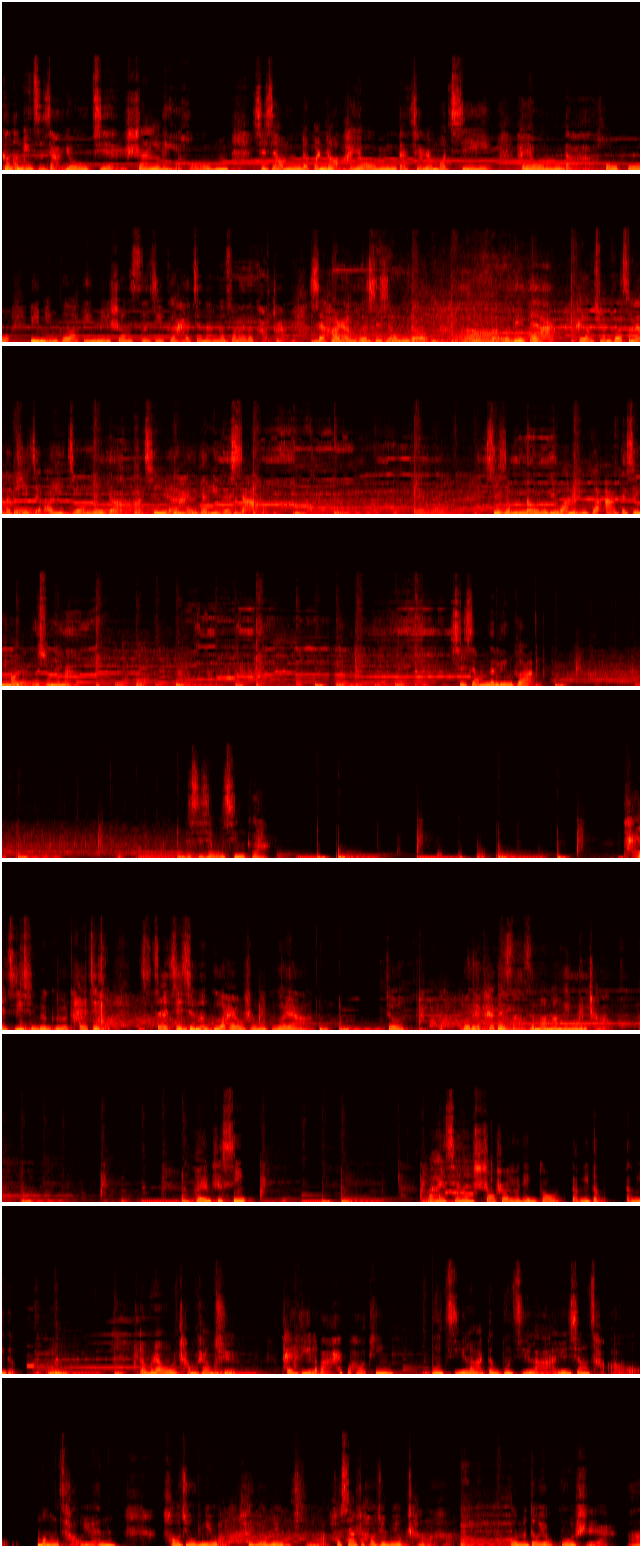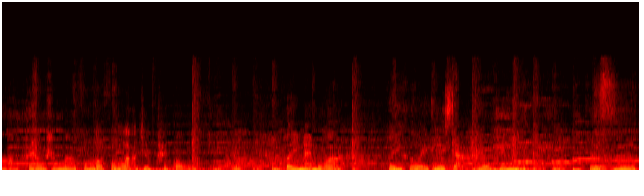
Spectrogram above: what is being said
歌的名字叫《又见山里红》，谢谢我们的观众，还有我们的浅人默契，还有我们的洪湖立明哥、陪你一生、四季哥，还有江南哥送来的烤串，谢谢浩然哥，谢谢我们的呃无敌菲儿，还有全哥送来的啤酒，以及我们的清源，还有眼里的笑，谢谢我们的无敌亡灵哥啊，感谢一毛党的兄弟们。谢我们的林哥，谢谢无情哥。太激情的歌，太激，再激情的歌还有什么歌呀？就我得开开嗓子，慢慢给你们唱。欢迎知心，万海千稍稍有点高，等一等，等一等，嗯，要不然我唱不上去。太低了吧，还不好听，不急了，等不及了。原香草，梦草原，好久没有，好久没有听了，好像是好久没有唱了哈。我们都有故事啊，还有什么疯了疯了，这太高了。欢迎卖魔，欢迎何为天下，还有天意粉丝。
